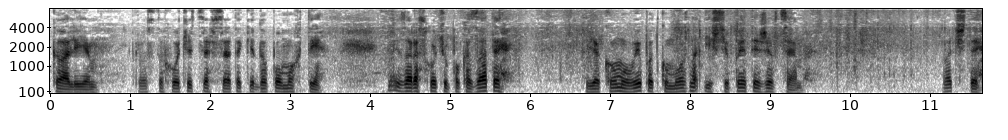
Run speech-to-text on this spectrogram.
калієм Просто хочеться все-таки допомогти. Ну і зараз хочу показати, в якому випадку можна і щепити живцем. Бачите,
